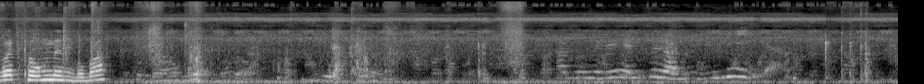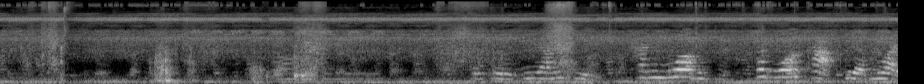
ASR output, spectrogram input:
เบิดทงหนึ่งบุบ่ท่านวัวท่านวัวขาเสือด้วย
